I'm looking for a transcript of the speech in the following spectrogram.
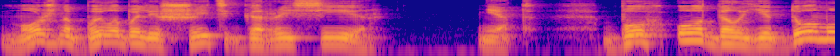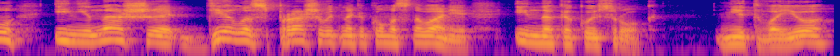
можно было бы лишить горы Сиир. Нет, Бог отдал Едому, и не наше дело спрашивать, на каком основании и на какой срок. Не твое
